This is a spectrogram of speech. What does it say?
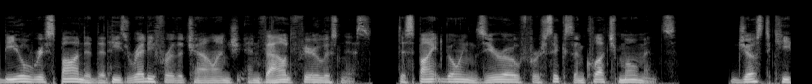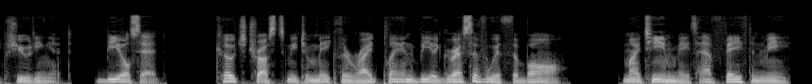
Beal responded that he's ready for the challenge and vowed fearlessness, despite going 0 for 6 in clutch moments. Just keep shooting it, Beal said. Coach trusts me to make the right play and be aggressive with the ball. My teammates have faith in me.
